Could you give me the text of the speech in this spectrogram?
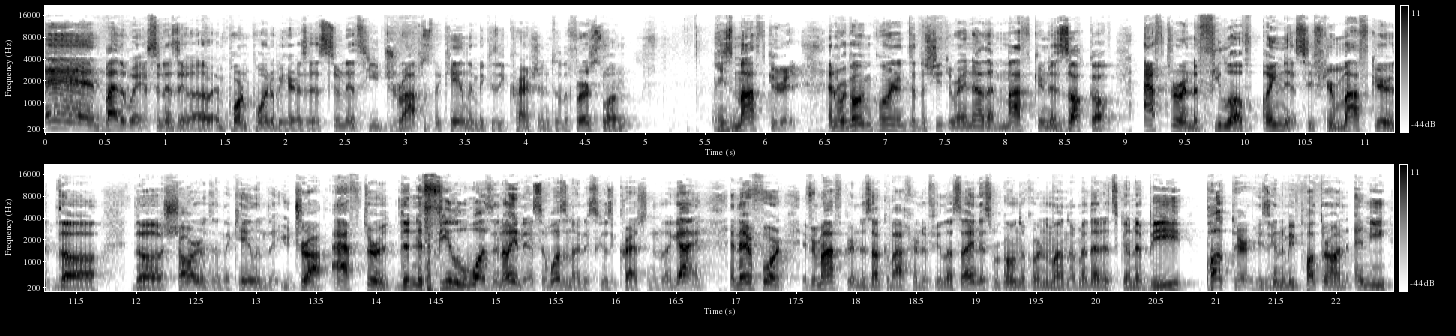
And by the way, as soon as, an uh, important point over here is as soon as he drops the kalim because he crashed into the first one, He's mafkir it. And we're going according to the shita right now that mafkir nezakov after a nefila of oinis. If you're mafkir the, the shards and the kalim that you drop after the nefila was an oinis, it wasn't oinis because it crashed into the guy. And therefore, if you're mafkir nezakov after nefila oinis, we're going according to the that it's going to be putter. He's going to be putter on any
